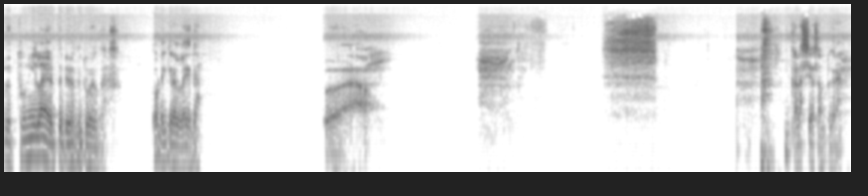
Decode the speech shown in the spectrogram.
இந்த துணியெல்லாம் எடுத்துட்டு எடுத்துட்டு வருது. துடைக்கிறல்ல இது. கடைசியாக சாப்பிட்டுக்கிறேன்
